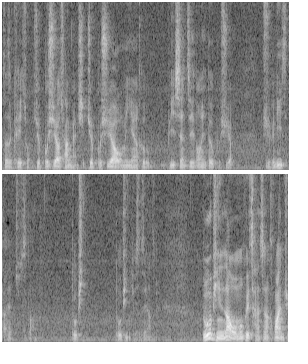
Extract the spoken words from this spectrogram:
这是可以做的，就不需要传感器，就不需要我们咽喉、鼻声这些东西都不需要。举个例子，大家就知道了。毒品，毒品就是这样子的。毒品让我们会产生幻觉，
